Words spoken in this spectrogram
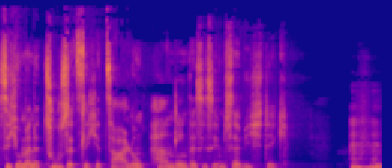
sich um eine zusätzliche Zahlung handeln. Das ist eben sehr wichtig. Mhm.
